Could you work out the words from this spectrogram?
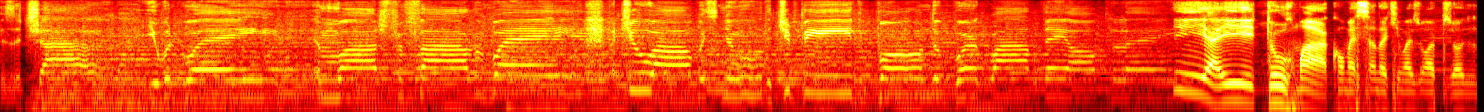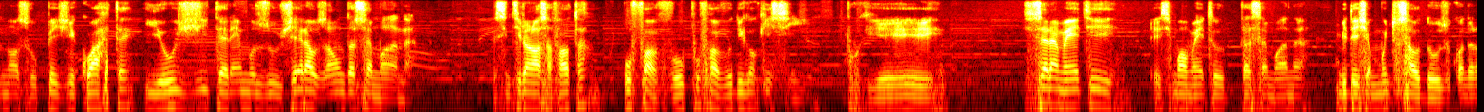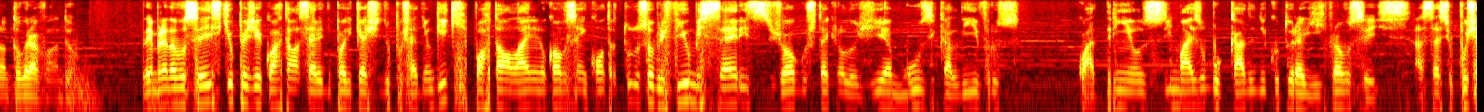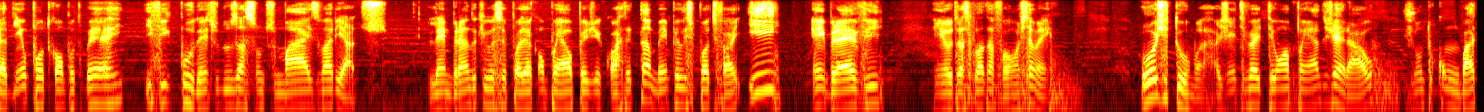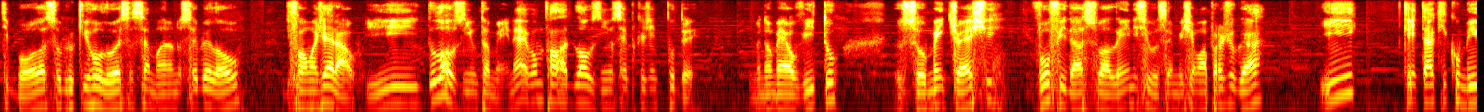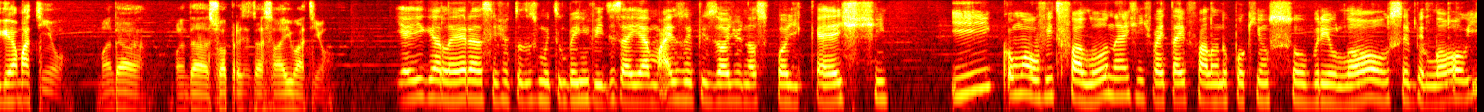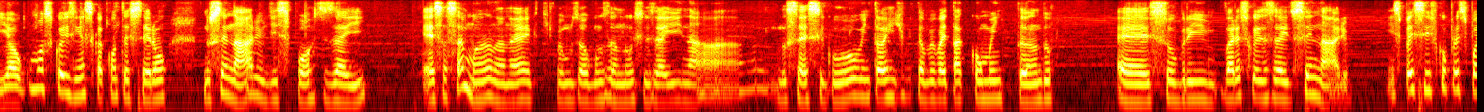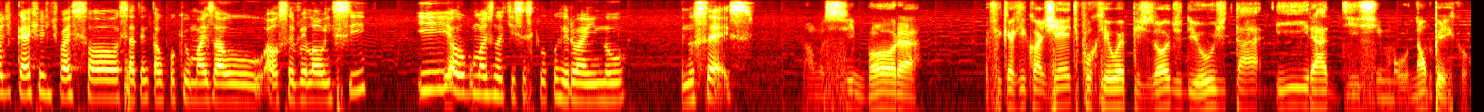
As a child, you would wait and watch from far away. But you always knew that you'd be the one to work while they all play. E aí, turma, começando aqui mais um episódio do nosso PG Quarter e hoje teremos o geralzão da semana. Sentiram a nossa falta? Por favor, por favor, digam que sim, porque sinceramente esse momento da semana me deixa muito saudoso quando eu não estou gravando. Lembrando a vocês que o PG Quarto é uma série de podcasts do Puxadinho Geek, portal online no qual você encontra tudo sobre filmes, séries, jogos, tecnologia, música, livros, quadrinhos e mais um bocado de cultura geek para vocês. Acesse o puxadinho.com.br e fique por dentro dos assuntos mais variados. Lembrando que você pode acompanhar o PG Quarto também pelo Spotify e, em breve, em outras plataformas também. Hoje, turma, a gente vai ter um apanhado geral, junto com um bate-bola sobre o que rolou essa semana no CBLOL, de forma geral. E do LOLzinho também, né? Vamos falar de LOLzinho sempre que a gente puder. Meu nome é Elvito, eu sou main trash, vou fidar sua lane se você me chamar para jogar. E quem tá aqui comigo é a Matinho. Manda, manda a sua apresentação aí, Matinho. E aí, galera, sejam todos muito bem-vindos aí a mais um episódio do nosso podcast. E como o Vitor falou, né, a gente vai estar tá aí falando um pouquinho sobre o LoL, o CBLOL e algumas coisinhas que aconteceram no cenário de esportes aí essa semana, né? Tivemos alguns anúncios aí na, no CSGO, então a gente também vai estar tá comentando é, sobre várias coisas aí do cenário. Em específico para esse podcast, a gente vai só se atentar um pouquinho mais ao, ao CBLOL em si e algumas notícias que ocorreram aí no, no CS. Vamos embora! Fica aqui com a gente porque o episódio de hoje tá iradíssimo. Não percam.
